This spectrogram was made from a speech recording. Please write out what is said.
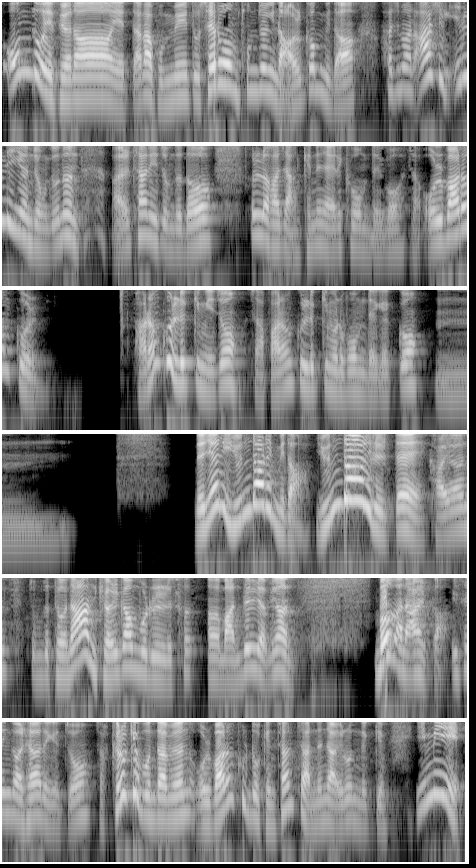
온도의 변화에 따라 분명히 또 새로운 품종이 나올 겁니다. 하지만 아직 1, 2년 정도는 알찬이 좀더더 흘러가지 않겠느냐 이렇게 보면 되고 자, 올바른 꿀 발언꿀 느낌이죠. 자, 발언꿀 느낌으로 보면 되겠고, 음... 내년이 윤달입니다. 윤달일 때 과연 좀 더 더 나은 결과물을 서, 어, 만들려면 뭐가 나을까? 이 생각을 해야 되겠죠. 자, 그렇게 본다면 올바른 꿀도 괜찮지 않느냐 이런 느낌. 이미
